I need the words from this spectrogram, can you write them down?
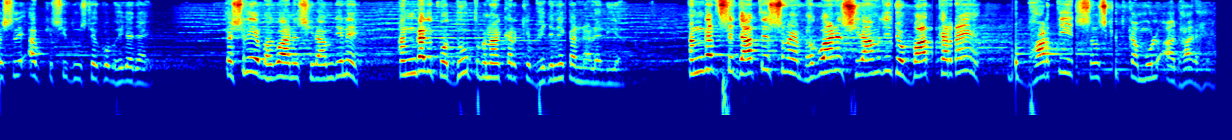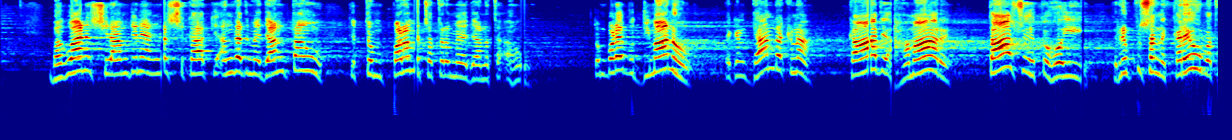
इसलिए अब किसी दूसरे को भेजा जाए। इसलिए भगवान श्री राम जी ने अंगद को दूत बना करके भेजने का निर्णय लिया। अंगद से जाते समय भगवान श्री राम जी जो बात कर रहे हैं, वो भारतीय संस्कृत का मूल आधार है। भगवान श्री राम जी ने अंगद से कहा कि, अंगद, मैं जानता हूँ कि तुम परम चतुर में जानता हूँ तुम बड़े बुद्धिमान हो, लेकिन ध्यान रखना, काज हमार ताश तो होई, रिपुसन करे बत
